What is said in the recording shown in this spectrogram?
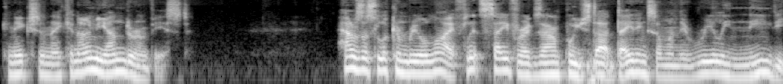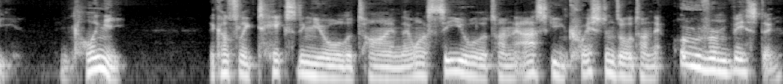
connection. They can only underinvest. How does this look in real life? Let's say, for example, you start dating someone, they're really needy and clingy. They're constantly texting you all the time. They want to see you all the time. They're asking you questions all the time. They're overinvesting.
